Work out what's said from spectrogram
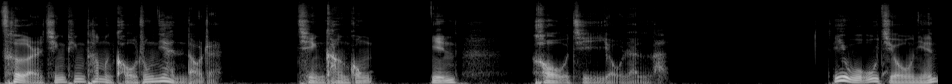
侧耳倾听他们口中念叨着：“秦康公。”您后继有人了。一五五九年，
